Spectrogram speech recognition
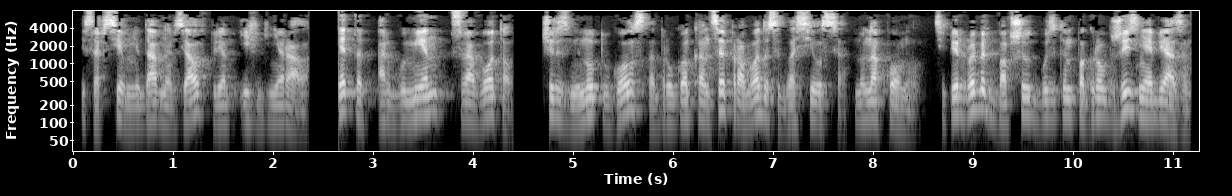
и совсем недавно взял в плен их генерала. Этот аргумент сработал. Через минуту голос на другом конце провода согласился, но напомнил. Теперь Роберт Бавшилд будет им по гроб жизни обязан.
